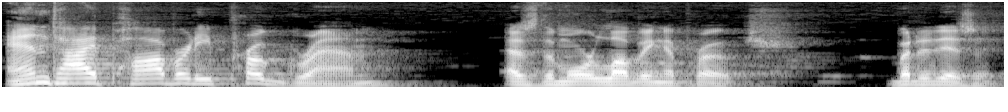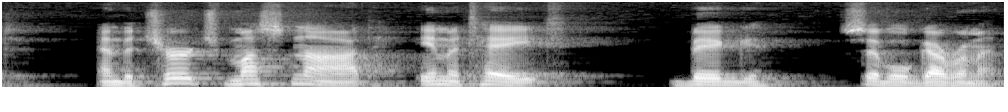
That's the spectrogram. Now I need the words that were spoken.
anti poverty program as the more loving approach. But it isn't. And the church must not imitate big civil government.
